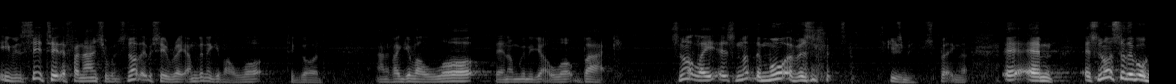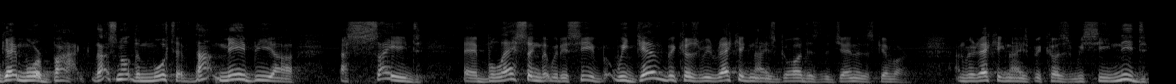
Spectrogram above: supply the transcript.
even say, take the financial one. It's not that we say, right, I'm going to give a lot to God. And if I give a lot, then I'm going to get a lot back. It's not like, it's not the motive, is excuse me, spitting that. It, uh, um, it's not so that we'll get more back. That's not the motive. That may be a, a side uh, blessing that we receive. But we give because we recognize God as the generous giver. And we recognize because we see need.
